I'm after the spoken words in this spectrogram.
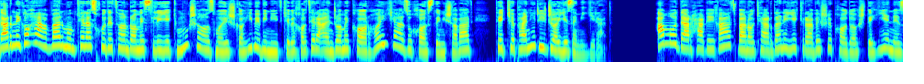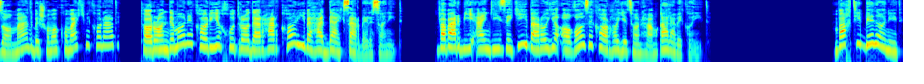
در نگاه اول ممکن است خودتان را مثل یک موش آزمایشگاهی ببینید که به خاطر انجام کارهایی که از او خواسته می شود تکه پنیری جایزه می گیرد. اما در حقیقت بنا کردن یک روش پاداشدهی نظاممند به شما کمک می کند تا راندمان کاری خود را در هر کاری به حد اکثر برسانید و بر بی انگیزگی برای آغاز کارهایتان هم غلبه کنید. وقتی بدانید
